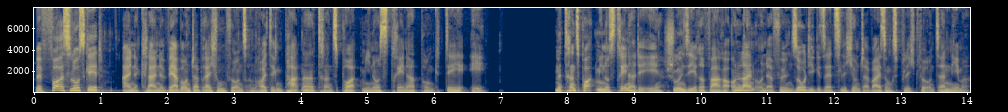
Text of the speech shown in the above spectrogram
Bevor es losgeht, eine kleine Werbeunterbrechung für unseren heutigen Partner transport-trainer.de. Mit transport-trainer.de schulen Sie Ihre Fahrer online und erfüllen so die gesetzliche Unterweisungspflicht für Unternehmer.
